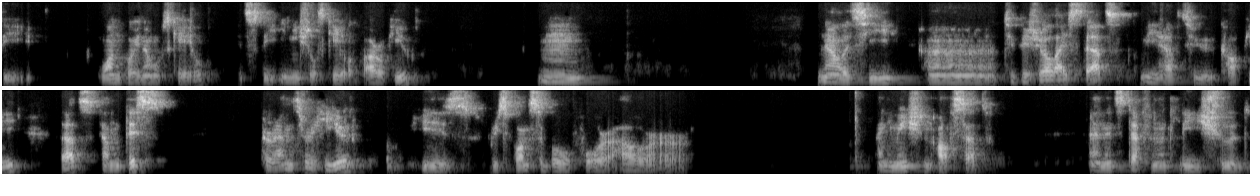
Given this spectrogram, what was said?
the 1.0 scale. It's the initial scale of our view. Mm. Now let's see, uh, to visualize that, we have to copy that. And this parameter here is responsible for our animation offset. And it's definitely should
